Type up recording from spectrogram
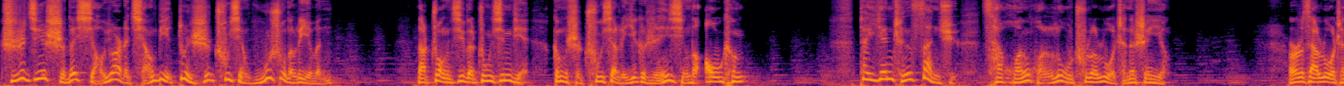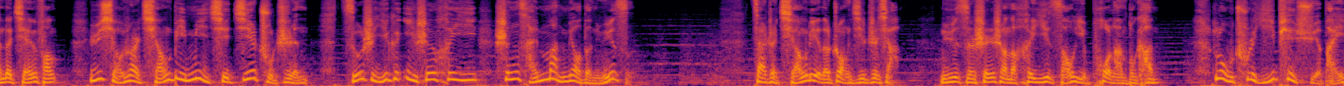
直接使得小院的墙壁顿时出现无数的裂纹。那撞击的中心点更是出现了一个人形的凹坑。待烟尘散去，才缓缓露出了洛尘的身影。而在洛尘的前方，与小院墙壁密切接触之人，则是一个一身黑衣、身材曼妙的女子。在这强烈的撞击之下，女子身上的黑衣早已破烂不堪，露出了一片雪白。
